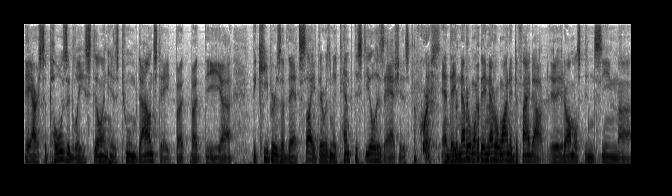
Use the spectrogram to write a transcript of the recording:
They are supposedly still in his tomb downstate, but but the uh, the keepers of that site, there was an attempt to steal his ashes. Of course. and they never wa- they never wanted to find out. It, it almost didn't seem uh,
